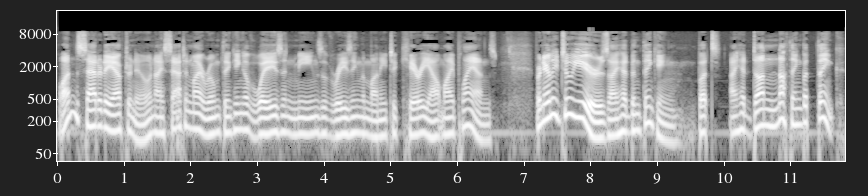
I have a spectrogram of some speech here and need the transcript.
One Saturday afternoon I sat in my room thinking of ways and means of raising the money to carry out my plans. For nearly two years I had been thinking, but I had done nothing but think.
